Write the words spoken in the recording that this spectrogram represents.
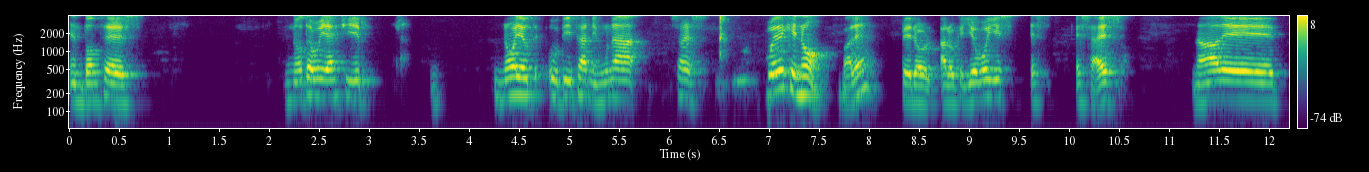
entonces, no te voy a decir, no voy a utilizar ninguna, ¿sabes? Puede que no, ¿vale? Pero a lo que yo voy es, es a eso. Nada de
